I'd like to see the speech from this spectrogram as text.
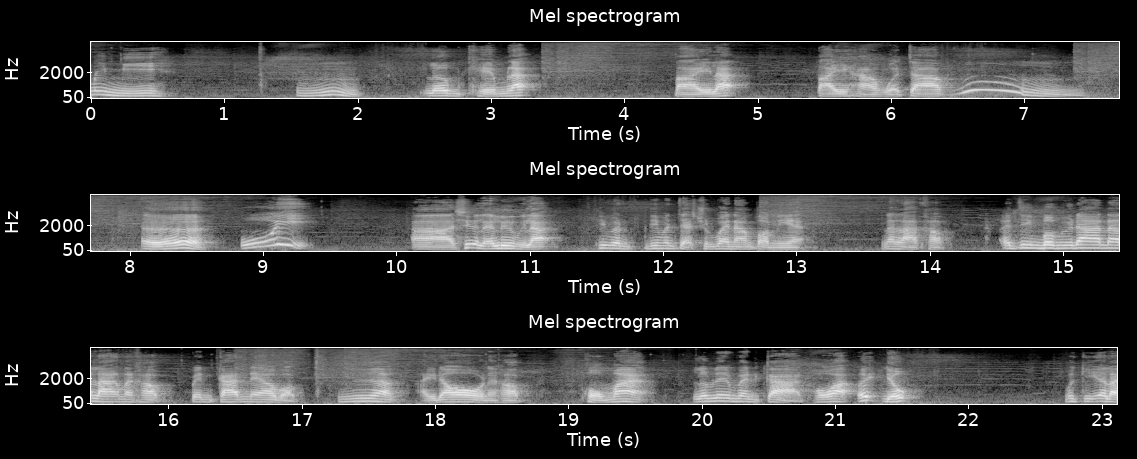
ไม่มี อืม เริ่มเค็มละไตละ ไตหาหัวจามอืมเออ อุ้ย อ่า ชื่ออะไรลืมอีกแล้ว ที่มันที่มันแจกชุดว่ายน้ำตอนนี้น่ารักครับจริงเบอร์มิวด้าน่ารักนะครับ เป็นการ์ดแนวแบบเงือกไอดอลนะครับ ผมอะเริ่มเล่นแวนการ์ดเพราะว่า เอ้ยเดี๋ยว เมื่อกี้อะไร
